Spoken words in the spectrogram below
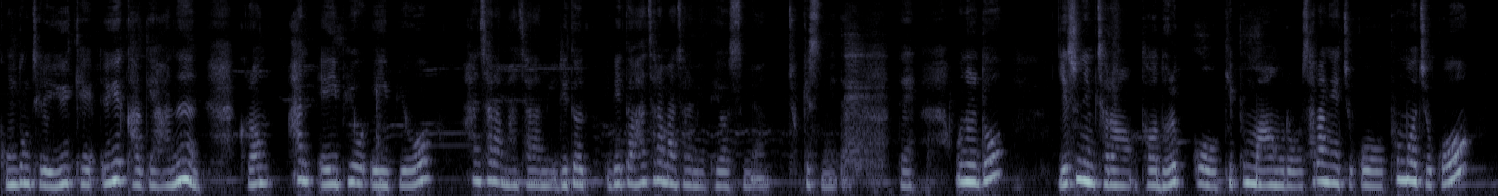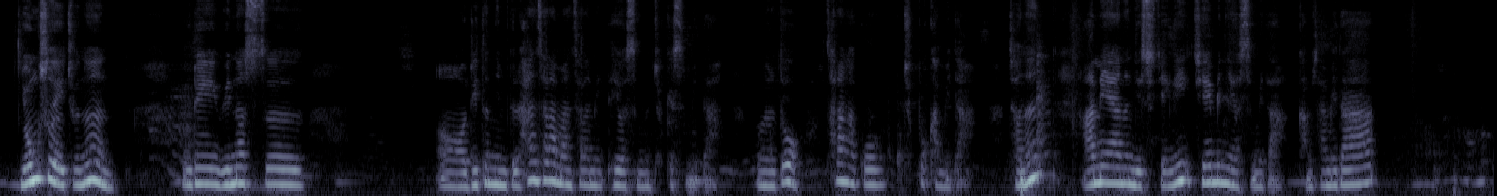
공동체를 유익해, 유익하게 하는 그런 한 ABO ABO 한 사람 한 사람이 리더 리더 한 사람 한 사람이 되었으면 좋겠습니다. 네 오늘도 예수님처럼 더 넓고 깊은 마음으로 사랑해주고 품어주고 용서해주는 우리 위너스 어, 리더님들 한 사람 한 사람이 되었으면 좋겠습니다. 오늘도 사랑하고 축복합니다. 저는 아메하는 예수쟁이 주혜민이었습니다. 감사합니다.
